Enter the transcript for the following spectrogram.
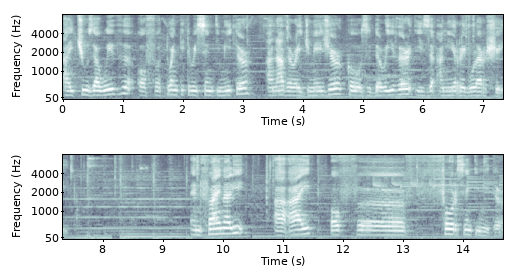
I choose a width of 23 centimeter, an average measure cause the river is an irregular shape. And finally, a height of uh, 4 centimeter.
